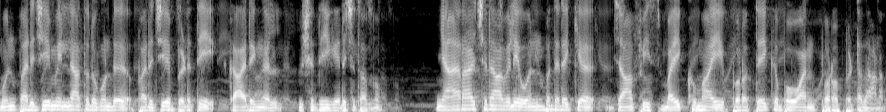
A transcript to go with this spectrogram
മുൻ പരിചയമില്ലാത്തതുകൊണ്ട് പരിചയപ്പെടുത്തി കാര്യങ്ങൾ വിശദീകരിച്ചു തന്നു. ഞായറാഴ്ച രാവിലെ ഒൻപതരയ്ക്ക് ജാഫീസ് ബൈക്കുമായി പുറത്തേക്ക് പോവാൻ പുറപ്പെട്ടതാണ്.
